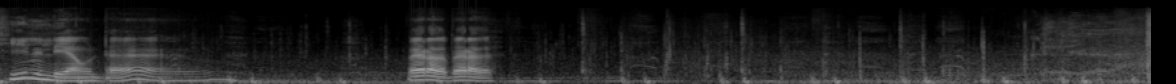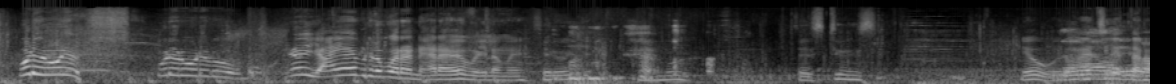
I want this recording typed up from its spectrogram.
ஹீல் இல்லையா அவன்கிட்ட? பேராத பேராத ஓடி ஓடி ஓடி ஓடி ஓடி. ஏய் ஏன் ஏன் இப்படி போகிறேன் நேராகவே போயிடலாமே. சரி ஓகே. ஜஸ்ட் மிஸ் ஏ ஒரு மேட்ச்லேயே தர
